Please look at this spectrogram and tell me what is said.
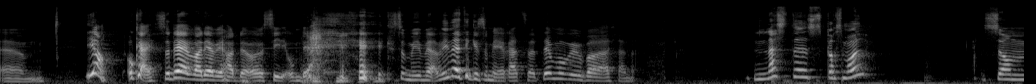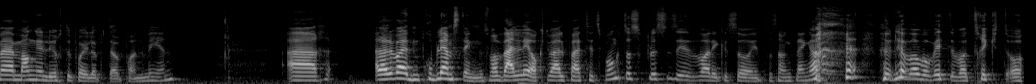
Um, ja, OK. Så det var det vi hadde å si om det. ikke så mye mer. Vi vet ikke så mye, rett og slett. Det må vi jo bare erkjenne. Neste spørsmål, som mange lurte på i løpet av pandemien, er det var en problemstilling som var veldig aktuell på et tidspunkt, og så plutselig var det ikke så interessant lenger. det var hvorvidt det var trygt å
